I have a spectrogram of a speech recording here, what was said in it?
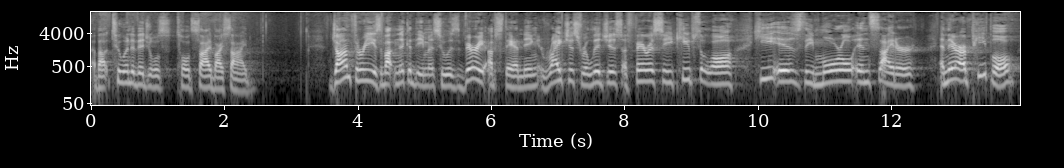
about two individuals told side by side. John 3 is about Nicodemus, who is very upstanding, righteous, religious, a Pharisee, keeps the law. He is the moral insider. And there are people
